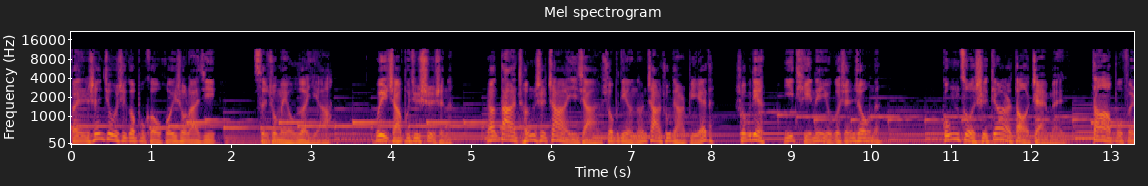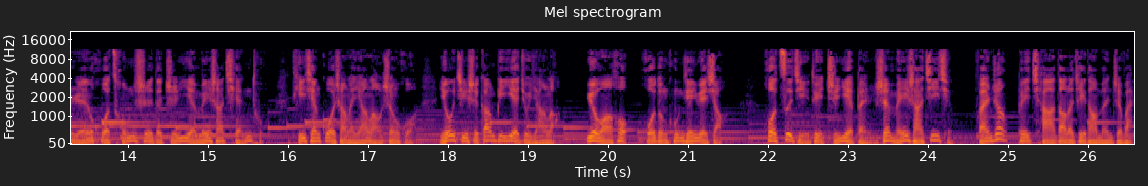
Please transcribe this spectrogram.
本身就是个不可回收垃圾，此处没有恶意啊，为啥不去试试呢？让大城市炸一下，说不定能炸出点别的，说不定你体内有个神兽呢。工作是第二道窄门，大部分人或从事的职业没啥前途，提前过上了养老生活，尤其是刚毕业就养老，越往后活动空间越小，或自己对职业本身没啥激情。反正被卡到了这道门之外。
